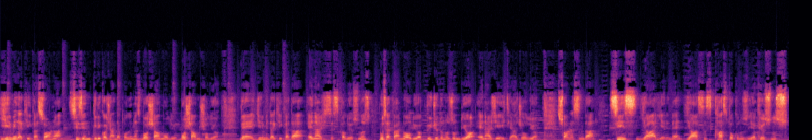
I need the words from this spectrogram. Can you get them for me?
20 dakika sonra sizin glikojen depolarınız boşalma oluyor, boşalmış oluyor. Ve 20 dakikada enerjisiz kalıyorsunuz. Bu sefer ne oluyor? Vücudunuzun diyor enerjiye ihtiyacı oluyor. Sonrasında siz yağ yerine yağsız kas dokunuzu yakıyorsunuz.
